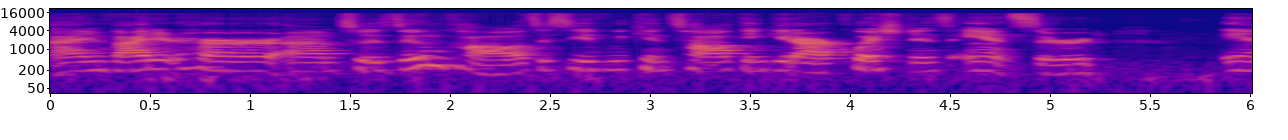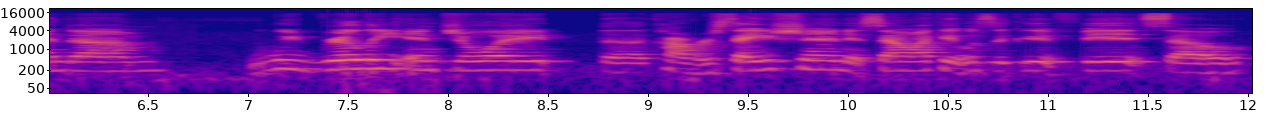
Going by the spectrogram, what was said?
I invited her um, to a Zoom call to see if we can talk and get our questions answered. And um, we really enjoyed the conversation. It sounded like it was a good fit, so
